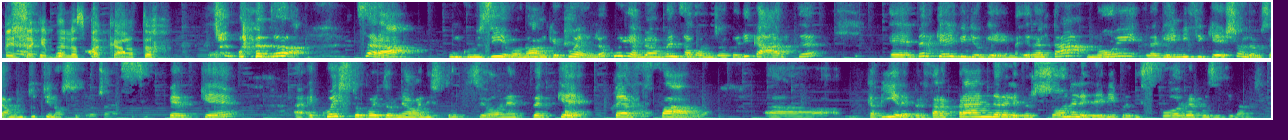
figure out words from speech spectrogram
Pensa che bello spaccato. allora, sarà inclusivo, no? anche quello, quindi abbiamo pensato a un gioco di carte eh, perché il videogame? In realtà noi la gamification la usiamo in tutti i nostri processi, perché, eh, e questo poi torniamo all'istruzione, perché per far uh, capire, per far apprendere le persone le devi predisporre positivamente.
